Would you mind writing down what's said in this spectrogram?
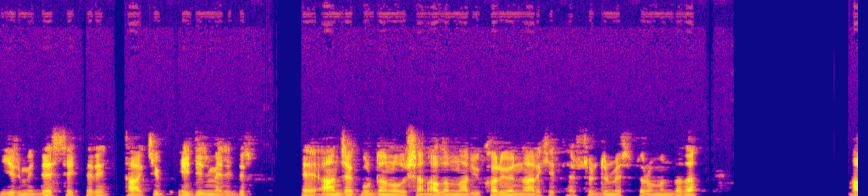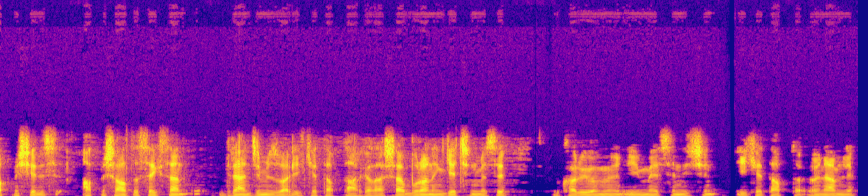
63-20 destekleri takip edilmelidir. E, ancak buradan oluşan alımlar yukarı yönlü hareketler sürdürmesi durumunda da 67-66-80 direncimiz var ilk etapta arkadaşlar. Buranın geçilmesi yukarı yönlü ivmesinin için ilk etapta önemli.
